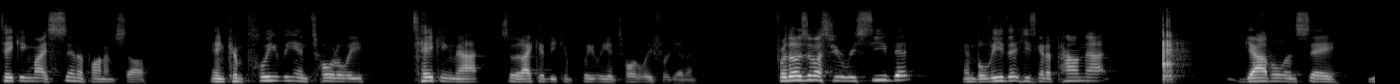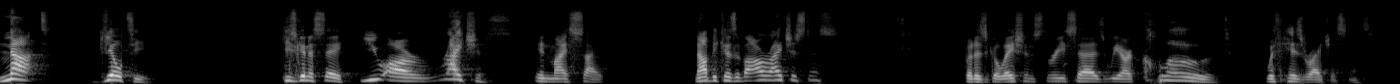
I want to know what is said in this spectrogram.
taking my sin upon Himself, and completely and totally taking that so that I could be completely and totally forgiven. For those of us who received it and believed it, He's going to pound that gavel and say, Not guilty. He's going to say, You are righteous in my sight. Not because of our righteousness, but as Galatians 3 says, we are clothed with his righteousness.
